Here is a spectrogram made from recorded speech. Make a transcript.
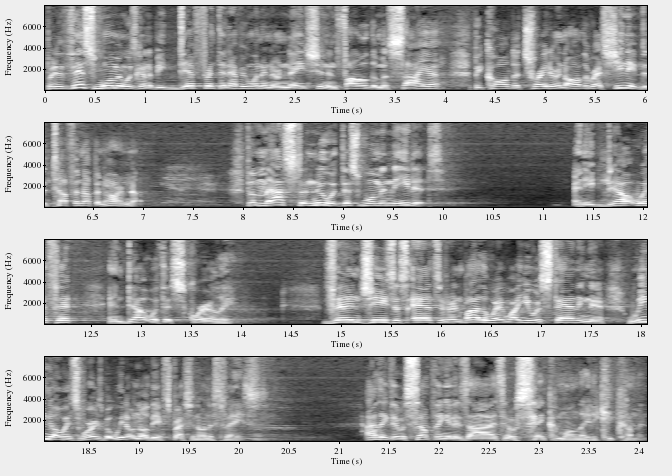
But if this woman was going to be different than everyone in her nation and follow the Messiah, be called a traitor and all the rest, she needed to toughen up and harden up. The master knew what this woman needed. And he dealt with it and dealt with it squarely. Then Jesus answered her. And by the way, while you were standing there, we know his words, but we don't know the expression on his face. I think there was something in his eyes that was saying, Come on, lady, keep coming.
